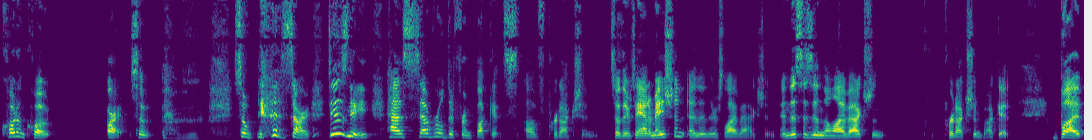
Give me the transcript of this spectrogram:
quote unquote. All right, so so sorry. Disney has several different buckets of production. So there's animation, and then there's live action, and this is in the live action production bucket. But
